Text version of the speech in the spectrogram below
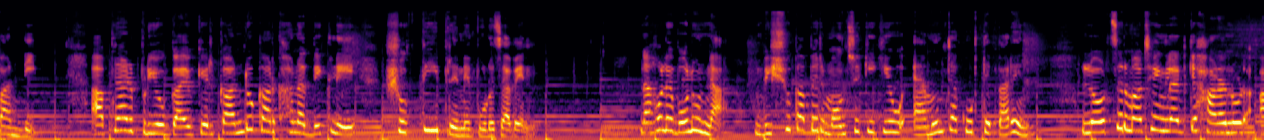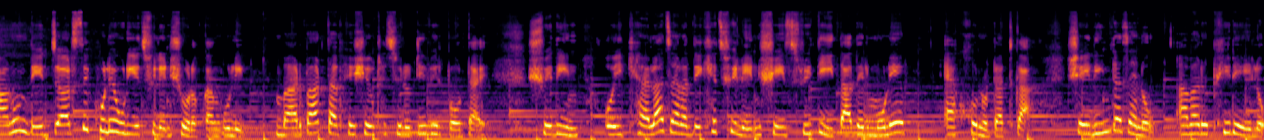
পাননি। আপনার প্রিয় গায়কের কাণ্ড কারখানা দেখলে সত্যিই প্রেমে পড়ে যাবেন। না হলে বলুন না, বিশ্বকাপের মঞ্চে কি কেউ এমনটা করতে পারেন? লর্ডসের মাঠে ইংল্যান্ডকে হারানোর আনন্দে জার্সি খুলে উড়িয়েছিলেন সৌরভ গাঙ্গুলি। বারবার তা ভেসে উঠেছিল টিভির পর্দায়। সেদিন ওই খেলা যারা দেখেছিলেন, সেই স্মৃতি তাদের মনে এখনও টাটকা। সেই দিনটা যেন আবারও ফিরে এলো।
